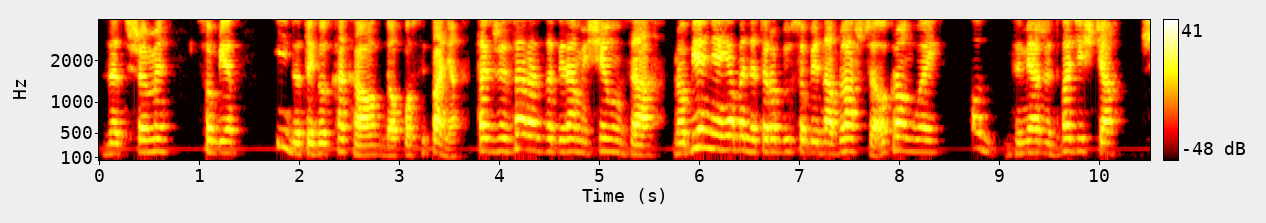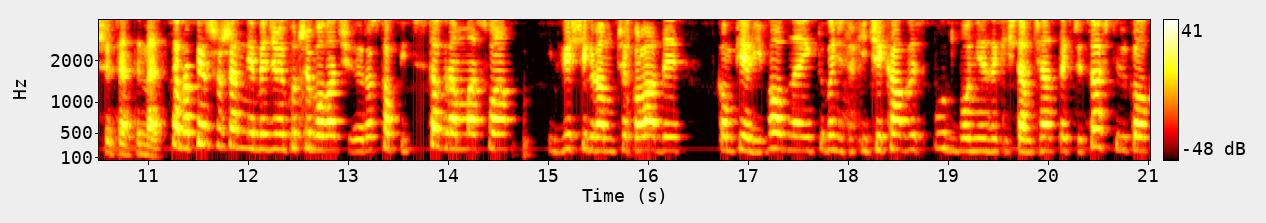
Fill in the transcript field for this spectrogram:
zetrzemy sobie. I do tego kakao do posypania. Także zaraz zabieramy się za robienie. Ja będę to robił sobie na blaszce okrągłej o wymiarze 23 cm. Dobra, pierwszorzędnie będziemy potrzebować roztopić 100 g masła i 200 g czekolady kąpieli wodnej. Tu będzie taki ciekawy spód, bo nie z jakiś tam ciastek czy coś, tylko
